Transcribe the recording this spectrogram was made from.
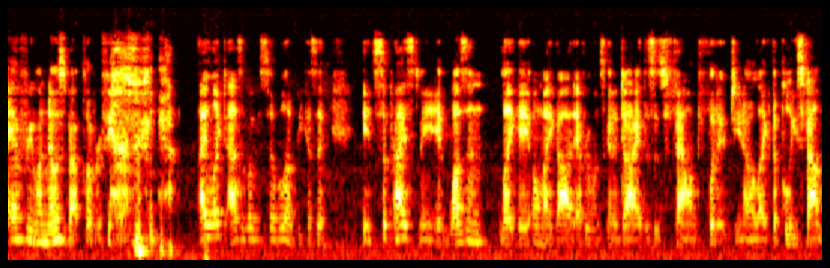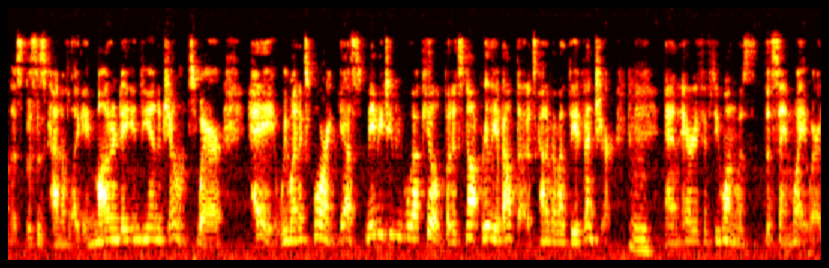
everyone knows about Cloverfield. I liked As Above Is So Below because it it surprised me. It wasn't like a oh my god, everyone's gonna die. This is found footage, you know, like the police found this. This is kind of like a modern day Indiana Jones, where hey, we went exploring. Yes, maybe two people got killed, but it's not really about that. It's kind of about the adventure. And Area 51 was the same way, where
